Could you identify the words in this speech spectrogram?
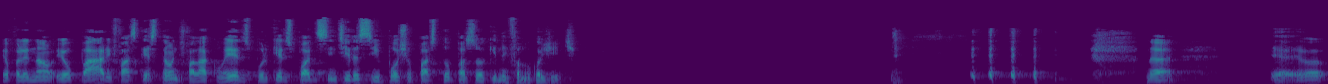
Eu falei, não, eu paro e faço questão de falar com eles, porque eles podem sentir assim, poxa, o pastor passou aqui nem falou com a gente. Né? É, eu,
